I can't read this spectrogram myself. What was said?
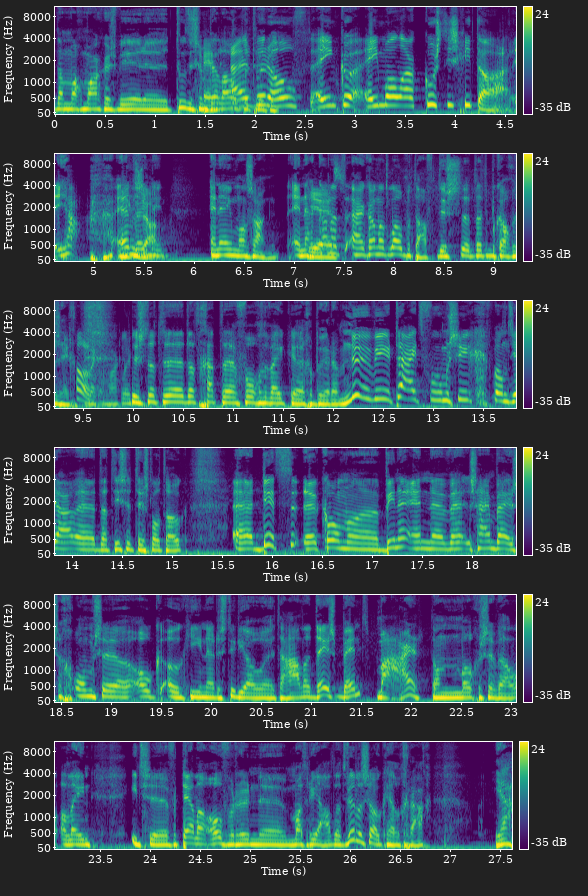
dan mag Marcus weer eh toeters en en bellen uit mijn hoofd één, eenmaal akoestisch gitaar. Ja, En niet. En eenmaal zang. En hij, Yes. kan het, hij kan het lopend af. Dus eh, dat heb ik al gezegd. Oh, lekker makkelijk. Dus dat, eh, dat gaat eh, volgende week gebeuren. Nu weer tijd voor muziek. Want ja, dat is het tenslotte ook. Dit kwam binnen. En we zijn bezig om ze ook, ook hier naar de studio te halen. Deze band. Maar dan mogen ze wel alleen iets vertellen over hun materiaal. Dat willen ze ook heel graag. Ja,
